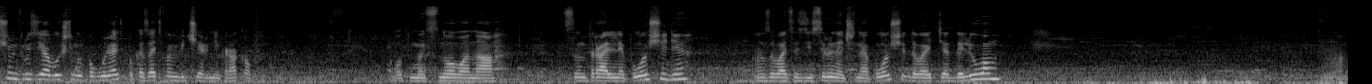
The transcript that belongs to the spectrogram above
общем, друзья, вышли мы погулять, показать вам вечерний Краков. Вот мы снова на центральной площади. Называется здесь рыночная площадь. Давайте отдалю вам. Вот.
